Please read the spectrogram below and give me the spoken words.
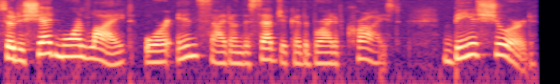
So, to shed more light or insight on the subject of the bride of Christ, be assured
